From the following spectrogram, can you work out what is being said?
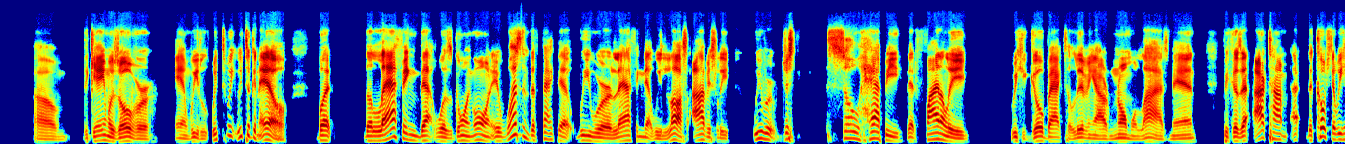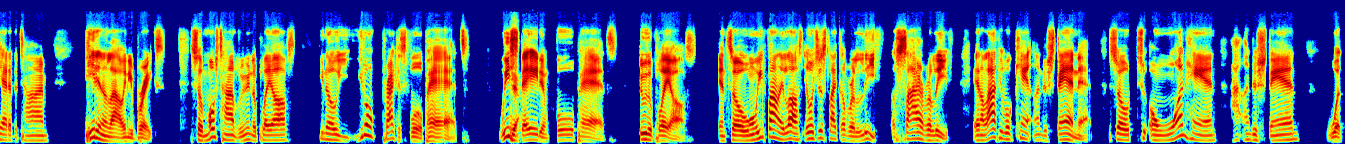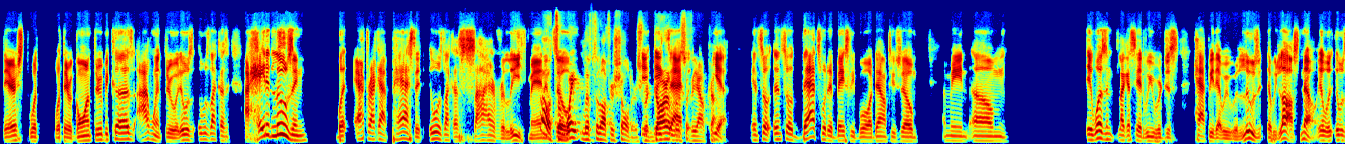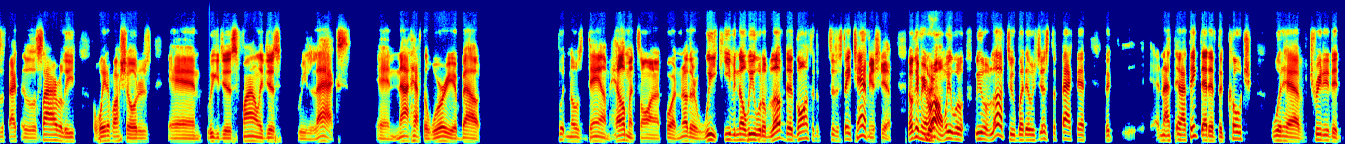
um, the game was over and we we we took an L, but the laughing that was going on, it wasn't the fact that we were laughing that we lost. Obviously, we were just so happy that finally we could go back to living our normal lives, man. Because at our time, uh, the coach that we had at the time, he didn't allow any breaks. So most times when we're in the playoffs, you know, you don't practice full pads. We yeah. stayed in full pads through the playoffs. And so when we finally lost, it was just like a relief, a sigh of relief. And a lot of people can't understand that. So to on one hand, I understand what they're what what they were going through because I went through it. It was it was like a I hated losing, but after I got past it, it was like a sigh of relief, man. Oh, it's so, a weight lifted off your shoulders, regardless exactly. of the outcome. Yeah. And so and so that's what it basically boiled down to. So I mean, um, it wasn't like I said, we were just happy that we were losing, that we lost. No, it was it was the fact that it was a sigh of relief, a weight off our shoulders, and we could just finally just relax and not have to worry about putting those damn helmets on for another week, even though we would have loved to go on to the to the state championship. Don't get me yeah. wrong, we would we would have loved to, but it was just the fact that the and I and I think that if the coach would have treated it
